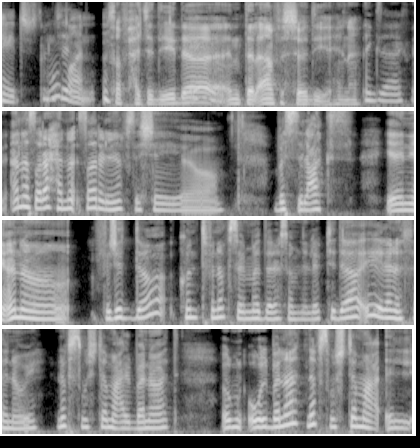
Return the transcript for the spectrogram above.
page move on صفحة جديدة أنت الآن في السعودية هنا exactly. أنا صراحة ن- صار لي نفس الشيء آه، بس العكس يعني أنا في جدة كنت في نفس المدرسة من الابتدائي لين الثانوي نفس مجتمع البنات والبنات نفس مجتمع ال...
